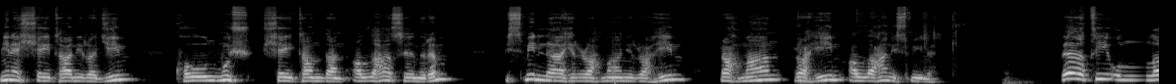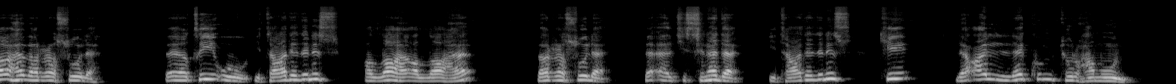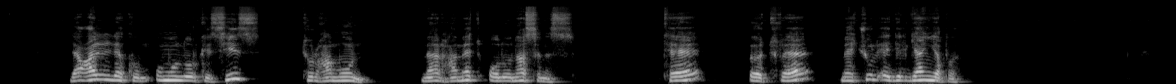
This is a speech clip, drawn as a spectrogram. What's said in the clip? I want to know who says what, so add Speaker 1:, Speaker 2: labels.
Speaker 1: mineşşeytanirracim. Kovulmuş şeytandan Allah'a sığınırım. Bismillahirrahmanirrahim. Rahman, Rahim Allah'ın ismiyle. Ve atiullaha ve rasule. Ve atiu itaat ediniz. Allah'a Allah'a ve rasule ve elçisine de itaat ediniz ki leallekum turhamun. Leallekum umulur ki siz turhamun merhamet olunasınız. T ötre meçhul edilgen yapı.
